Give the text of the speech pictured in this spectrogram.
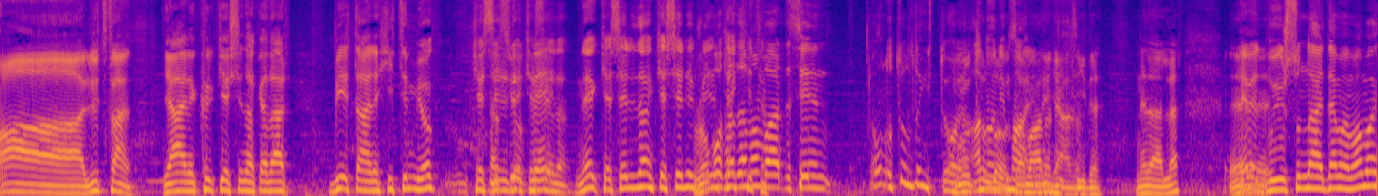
Aa lütfen. Yani 40 yaşına kadar bir tane hitim yok. Keseli Nasıl de yok be? keseliden. Ne keseliden keseli benim Robot tek adamın hitim. vardı senin. Unutuldu gitti o. Unutuldu o Anonim zamanın haline geldi. hitiydi. Ne derler? Evet buyursunlar demem ama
